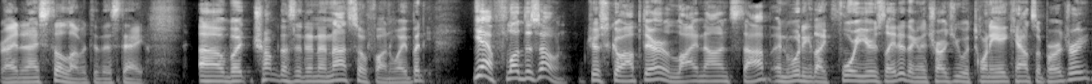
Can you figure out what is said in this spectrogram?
right? And I still love it to this day. Uh, but Trump does it in a not so fun way. But yeah, flood the zone. Just go up there, lie nonstop, and what do you like? Four years later, they're going to charge you with 28 counts of perjury.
